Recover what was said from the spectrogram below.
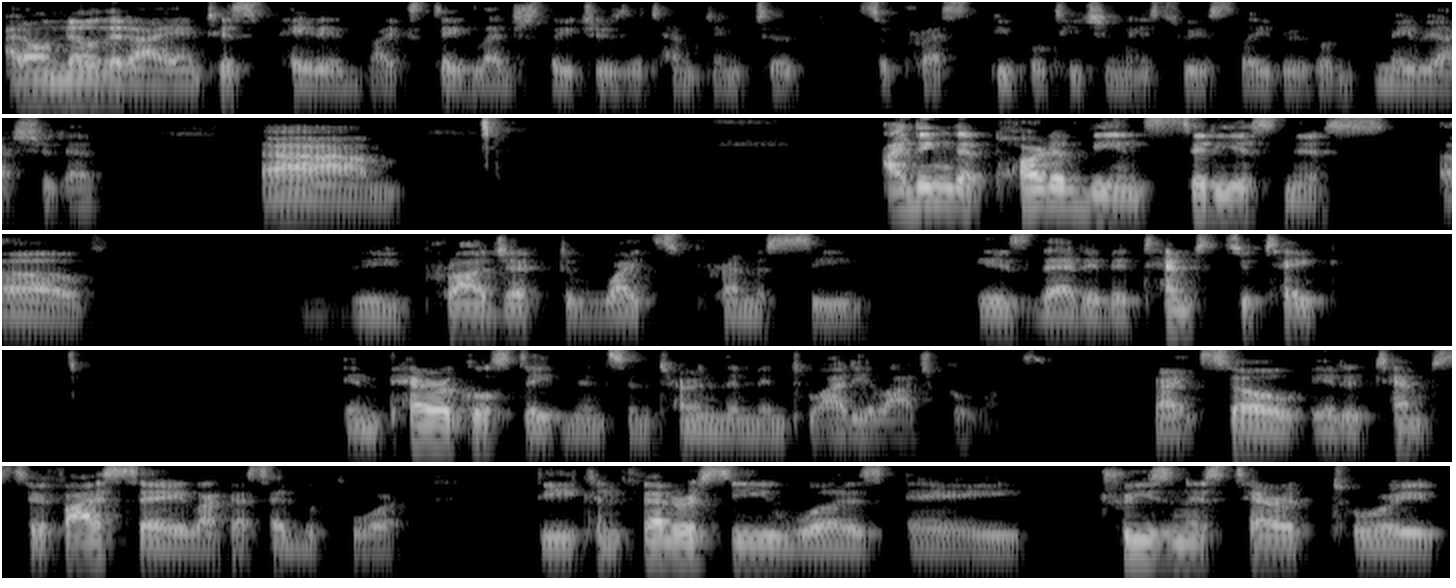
I don't know that I anticipated like state legislatures attempting to suppress people teaching the history of slavery, but maybe I should have. Um, I think that part of the insidiousness of the project of white supremacy is that it attempts to take empirical statements and turn them into ideological ones right? So it attempts to, if I say, like I said before, the Confederacy was a treasonous territory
